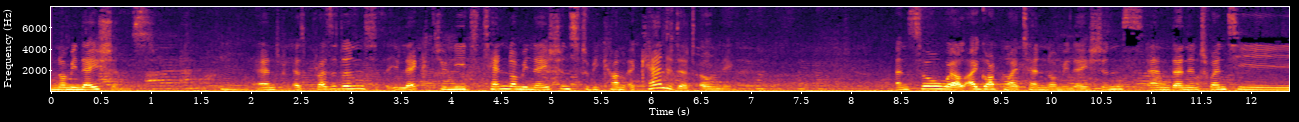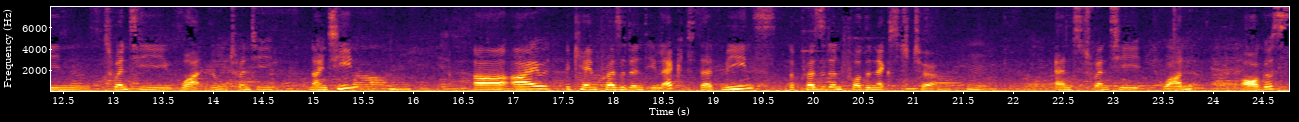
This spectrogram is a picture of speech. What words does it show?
nominations. And as president elect, you need 10 nominations to become a candidate only. And so, well, I got my 10 nominations, and then in 2019, mm-hmm. uh, I became president elect. That means the president for the next term. Mm. And 21 August,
